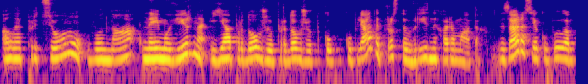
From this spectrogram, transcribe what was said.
але при цьому вона неймовірна, і я продовжую продовжую купляти просто в різних ароматах. Зараз я купила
